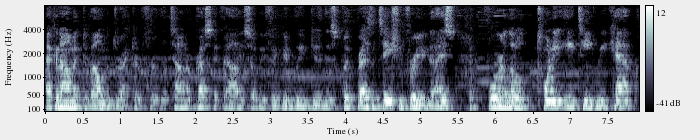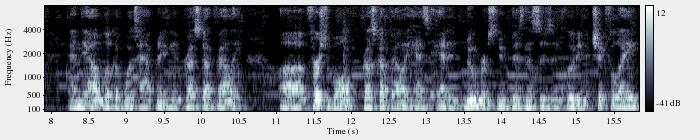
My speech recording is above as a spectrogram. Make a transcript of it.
economic development director for the town of Prescott Valley. So we figured we'd do this quick presentation for you guys for a little 2018 recap and the outlook of what's happening in Prescott Valley. Uh, first of all, Prescott Valley has added numerous new businesses, including a Chick-fil-A,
